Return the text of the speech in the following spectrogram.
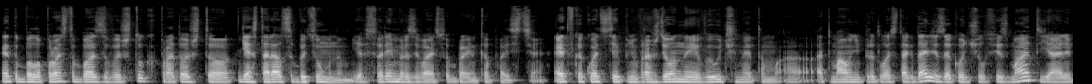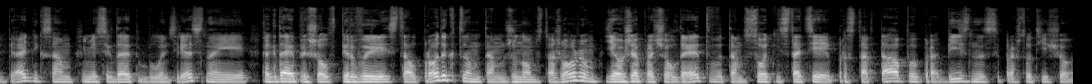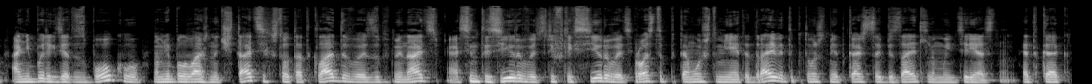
это была просто базовая штука про то, что я старался быть умным. Я все время развиваю свой brain capacity. Это в какой-то степени врожденные вы выученное там а, от мамы не придалось и так далее. Закончил физмат, я олимпиадник сам, и мне всегда это было интересно. И когда я пришел впервые, стал продуктом, там, женом-стажером, я уже прочел до этого там сотни статей про стартапы, про бизнес и про что-то еще. Они были где-то сбоку, но мне было важно читать их, что-то откладывать, запоминать, а, синтезировать, рефлексировать, просто потому что меня это драйвит и потому что мне это кажется обязательным и интересным. Это как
